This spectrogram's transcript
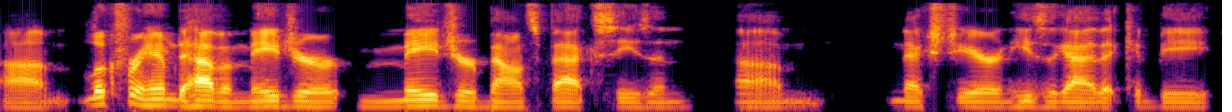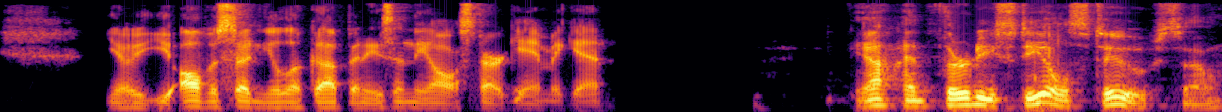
um, look for him to have a major, major bounce back season um, next year, and he's the guy that could be, you know, you, all of a sudden you look up and he's in the All Star game again. Yeah, had 30 steals too, so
